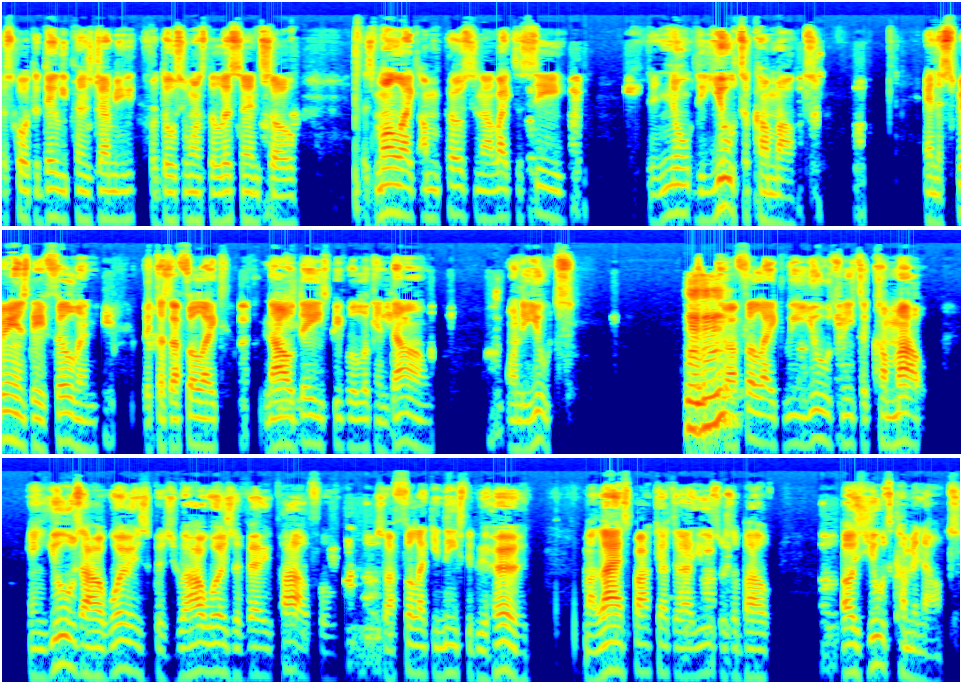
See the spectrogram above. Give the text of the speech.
It's called the Daily Prince Jemmy for those who wants to listen. So it's more like I'm a person I like to see the new the youth to come out and experience they feeling because I feel like nowadays people looking down on the youth. Mm-hmm. So I feel like we youth need to come out and use our words because our words are very powerful. So I feel like it needs to be heard. My last podcast that I used was about us youth coming out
